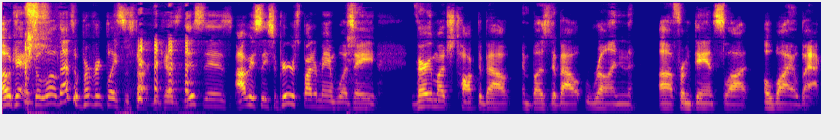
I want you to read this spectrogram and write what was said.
Okay, so well, that's a perfect place to start because this is obviously Superior Spider-Man was a very much talked about and buzzed about run uh, from Dan Slott a while back,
